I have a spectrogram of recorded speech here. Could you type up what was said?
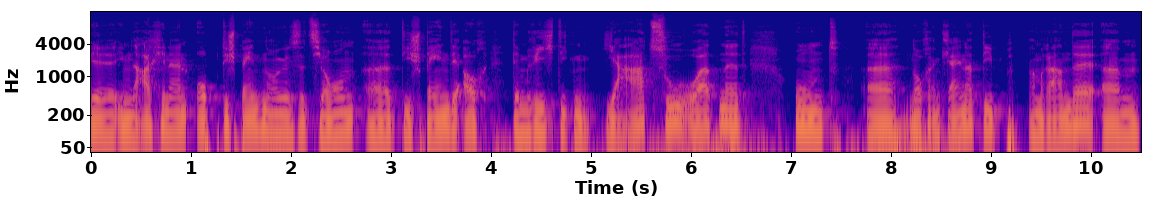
äh, im Nachhinein, ob die Spendenorganisation äh, die Spende auch dem richtigen Jahr zuordnet. Und äh, noch ein kleiner Tipp am Rande. Ähm,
